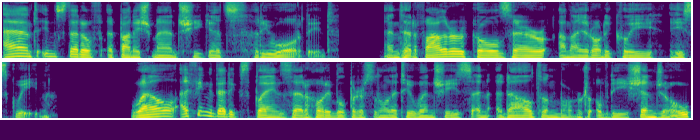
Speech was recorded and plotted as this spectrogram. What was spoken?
and instead of a punishment, she gets rewarded. And her father calls her unironically his queen. Well, I think that explains her horrible personality when she's an adult on board of the Shenzhou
